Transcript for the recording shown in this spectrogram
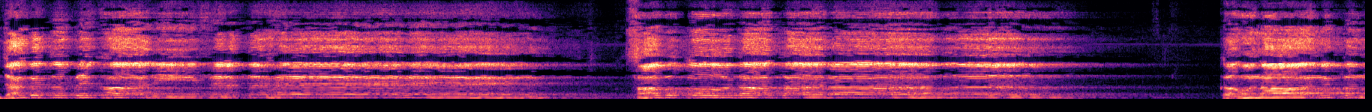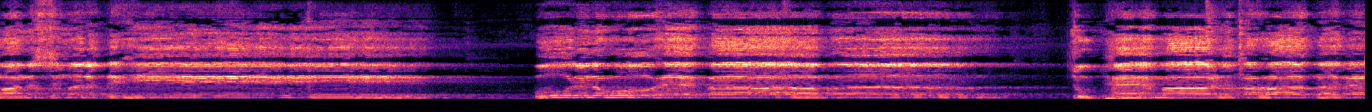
ਜਗਤ ਪਿਖਾਰੀ ਫਿਰਤ ਹੈ। ਸਭ ਕੋ ਦਾਤਾ ਰਾਮ। ਕਹੋ ਨਾਨਕ ਮਨ ਸਿਮਰਤ ਹੈ। ਪੂਰਨ ਹੋ ਹੈ ਝੂਠੈ ਮਾਨ ਕਹਾ ਕਰੈ।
